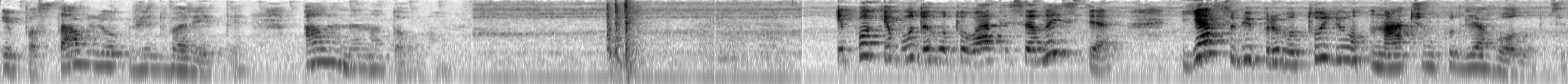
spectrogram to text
і поставлю відварити, але ненадовго. І поки буде готуватися листя, я собі приготую начинку для голубців.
